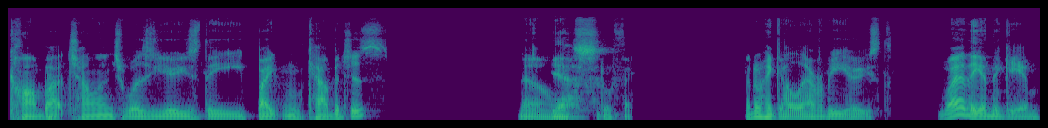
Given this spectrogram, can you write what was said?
combat challenge was use the biting cabbages. No. Yes. I don't think I don't think it'll ever be used. Why are they in the game?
